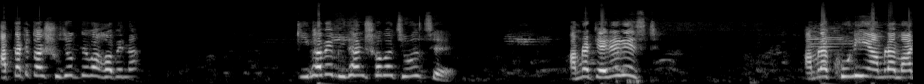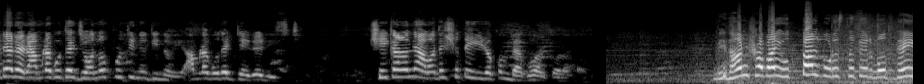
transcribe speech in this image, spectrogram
আপনাকে তো আর সুযোগ দেওয়া হবে না। কীভাবে বিধানসভা চলছে? আমরা টেররিস্ট আমরা খুনি, আমরা মার্ডারার আমরা বোধহয় জনপ্রতিনিধি নই, আমরা বোধহয় টেররিস্ট সেই কারণে আমাদের সাথে এইরকম ব্যবহার করা হয়। বিধানসভায় উত্তাল পরিস্থিতির মধ্যেই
